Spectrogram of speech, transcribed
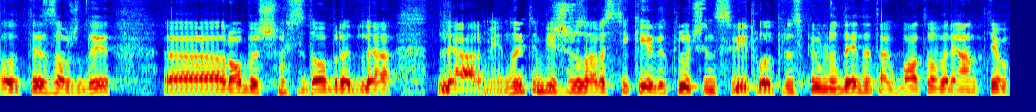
але ти завжди е, робиш щось добре для, для армії. Ну і тим більше, що зараз тільки відключень світла. В принципі, в людей не так багато варіантів,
